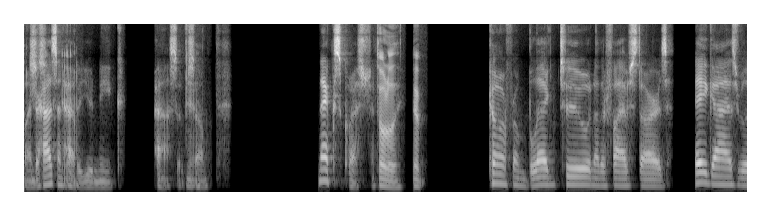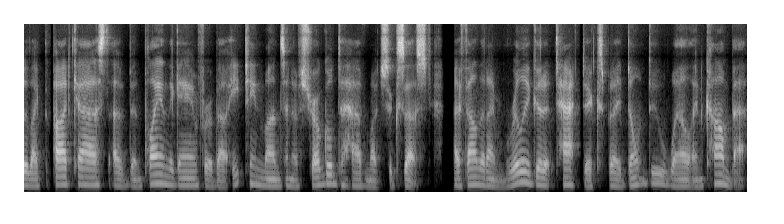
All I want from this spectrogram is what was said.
Pathfinder hasn't had a unique passive. So next question. Totally. Yep. Coming from Bleg2, another five stars. Hey guys, really like the podcast. I've been playing the game for about 18 months and have struggled to have much success. I found that I'm really good at tactics, but I don't do well in combat.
